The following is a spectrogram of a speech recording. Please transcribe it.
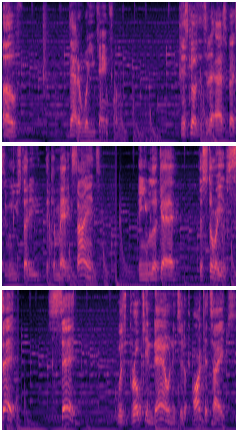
of that or where you came from. This goes into the aspects of when you study the Kemetic science and you look at the story of Set, Set was broken down into the archetypes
